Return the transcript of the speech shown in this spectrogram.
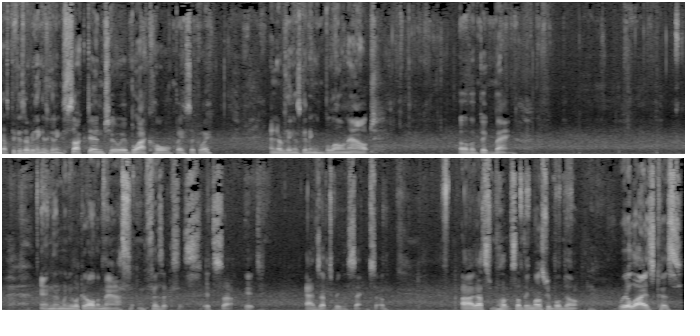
That's because everything is getting sucked into a black hole, basically, and everything is getting blown out of a Big Bang. And then when you look at all the math and physics, it's, it's uh, it adds up to be the same. So uh, that's something most people don't realize because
